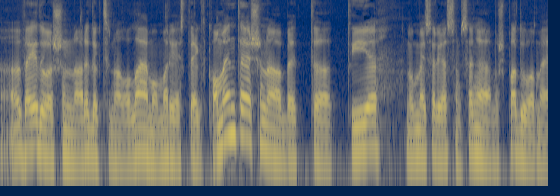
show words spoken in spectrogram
veidošanā, redakcionālo lēmumu arī es teiktu komentēšanā, bet tie, nu, mēs arī esam saņēmuši padomē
